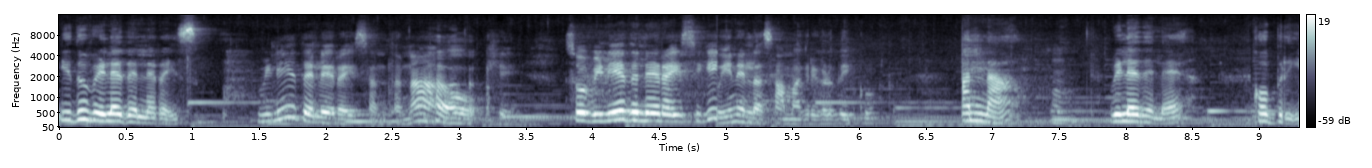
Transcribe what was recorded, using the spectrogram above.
ಇದು ವಿಳೆದೆಲೆ ರೈಸ್. ವಿಳೆಯದೆಲೆ ರೈಸ್ ಅಂತನಾ? ಓಕೆ. ಸೊ ವಿಳೆಯದೆಲೆ ರೈಸಿಗೆ ಏನೆಲ್ಲ ಸಾಮಗ್ರಿಗಳು ಬೇಕು? ಅನ್ನ ವಿಳೆದೆಲೆ ಕೊಬ್ಬರಿ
